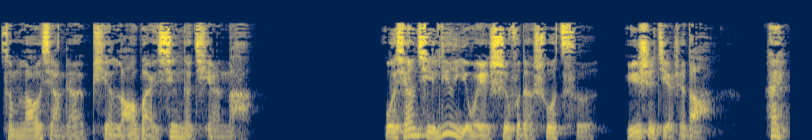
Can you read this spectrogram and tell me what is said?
怎么老想着骗老百姓的钱呢？”我想起另一位师傅的说辞，于是解释道：“嘿，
